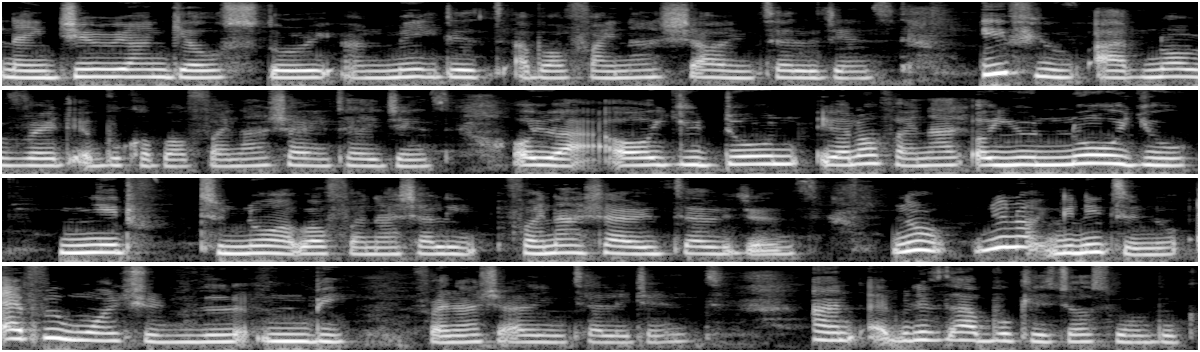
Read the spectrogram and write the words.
Nigerian girl story and made it about financial intelligence. If you have not read a book about financial intelligence, or you are, or you don't, you're not financial, or you know you need to know about financial financial intelligence. No, you know you need to know. Everyone should be financially intelligent, and I believe that book is just one book.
